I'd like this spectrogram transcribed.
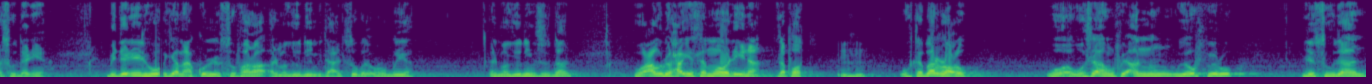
السودانية. بدليل هو جمع كل السفراء الموجودين بتاع السوق الأوروبية الموجودين في السودان وعملوا حاجة سموها الإناء ذا بوت وتبرعوا وساهموا في أنهم يوفروا للسودان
